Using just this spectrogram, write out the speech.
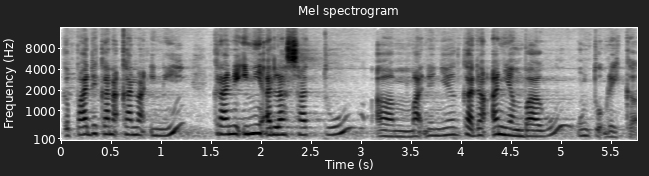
kepada kanak-kanak ini kerana ini adalah satu um, maknanya keadaan yang baru untuk mereka.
